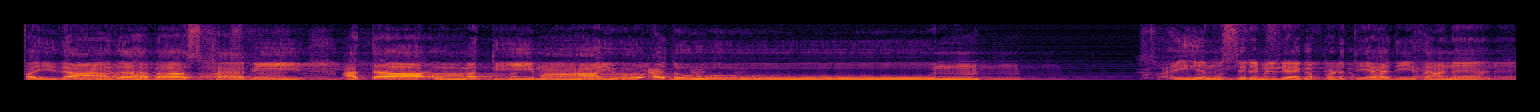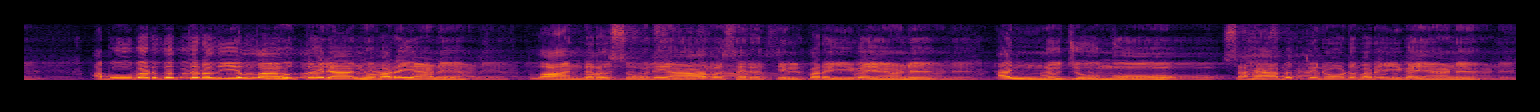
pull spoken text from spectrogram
فإذا ذهب أصحابي أتى أمتي ما يوعدون സഹീഹ് മുസ്ലിമിൽ രേഖപ്പെടുത്തിയ ഹദീസാണ് റളിയല്ലാഹു അവസരത്തിൽ പറയുകയാണ് അന്നുജോമോ സഹാബത്തിനോട് പറയുകയാണ്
